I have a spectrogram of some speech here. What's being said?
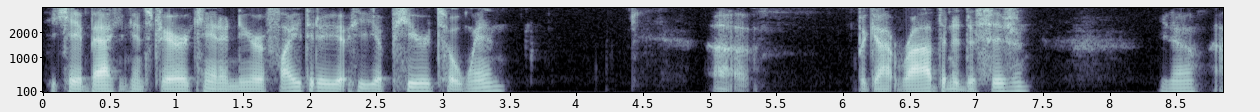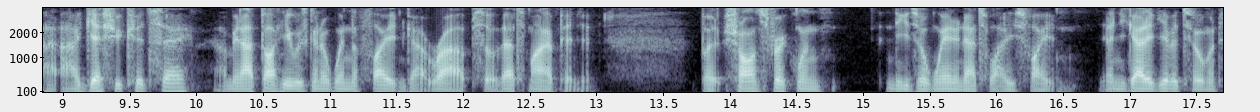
He came back against Jared Cannonier, a fight that he, he appeared to win, uh, but got robbed in a decision. You know, I, I guess you could say. I mean, I thought he was going to win the fight and got robbed, so that's my opinion. But Sean Strickland needs a win, and that's why he's fighting. And you got to give it to him. And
